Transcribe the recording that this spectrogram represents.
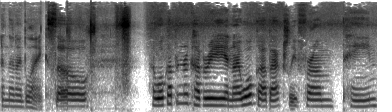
and then I blank. So I woke up in recovery and I woke up actually from pain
